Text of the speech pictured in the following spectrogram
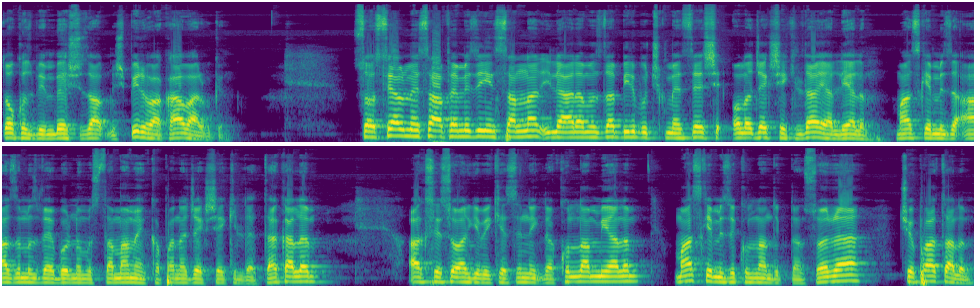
9561 vaka var bugün. Sosyal mesafemizi insanlar ile aramızda bir buçuk metre şe- olacak şekilde ayarlayalım. Maskemizi ağzımız ve burnumuz tamamen kapanacak şekilde takalım. Aksesuar gibi kesinlikle kullanmayalım. Maskemizi kullandıktan sonra çöpe atalım.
